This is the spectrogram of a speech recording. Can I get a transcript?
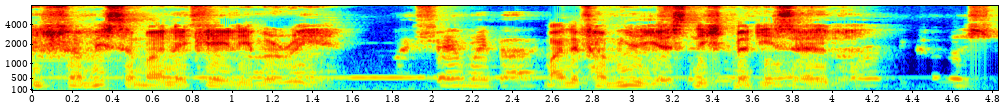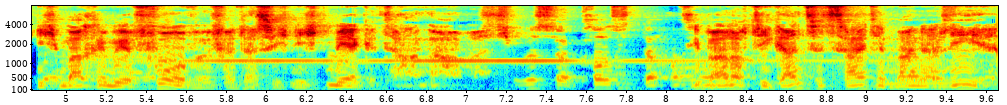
Ich vermisse meine Kaylee Marie. My family back. Meine Familie ist nicht mehr dieselbe. Ich mache mir Vorwürfe, dass ich nicht mehr getan habe. Sie war doch die ganze Zeit in meiner Nähe.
